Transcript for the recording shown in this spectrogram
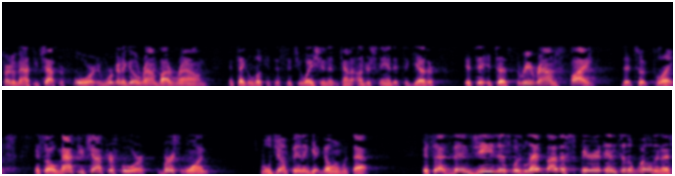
turn to Matthew chapter 4, and we're going to go round by round and take a look at this situation and kind of understand it together. It's a, it's a three round fight that took place. And so Matthew chapter 4, verse 1, we'll jump in and get going with that. It says, Then Jesus was led by the Spirit into the wilderness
